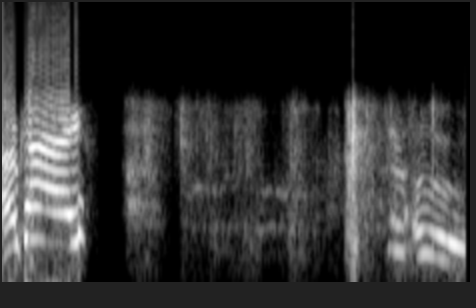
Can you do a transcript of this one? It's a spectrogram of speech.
Okay. Ooh.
